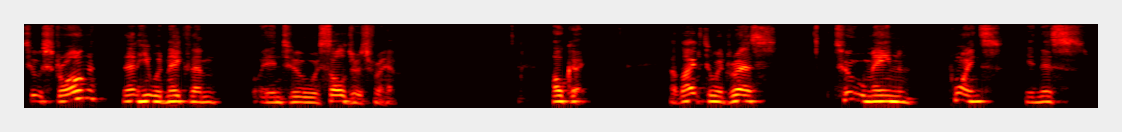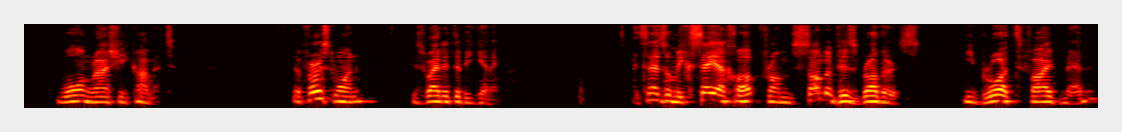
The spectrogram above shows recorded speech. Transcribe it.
too strong. Then he would make them into soldiers for him. Okay, I'd like to address two main points in this long Rashi comment. The first one is right at the beginning. It says, from some of his brothers, he brought five men.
